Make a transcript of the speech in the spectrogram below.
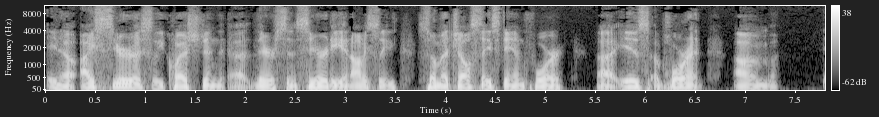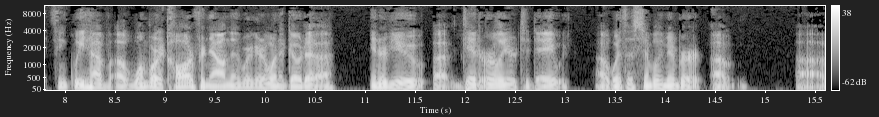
you know, I seriously question uh, their sincerity and obviously so much else they stand for, uh, is abhorrent. Um, I think we have uh, one more caller for now, and then we're going to want to go to an interview, uh, did earlier today, with Assembly member, um, uh,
